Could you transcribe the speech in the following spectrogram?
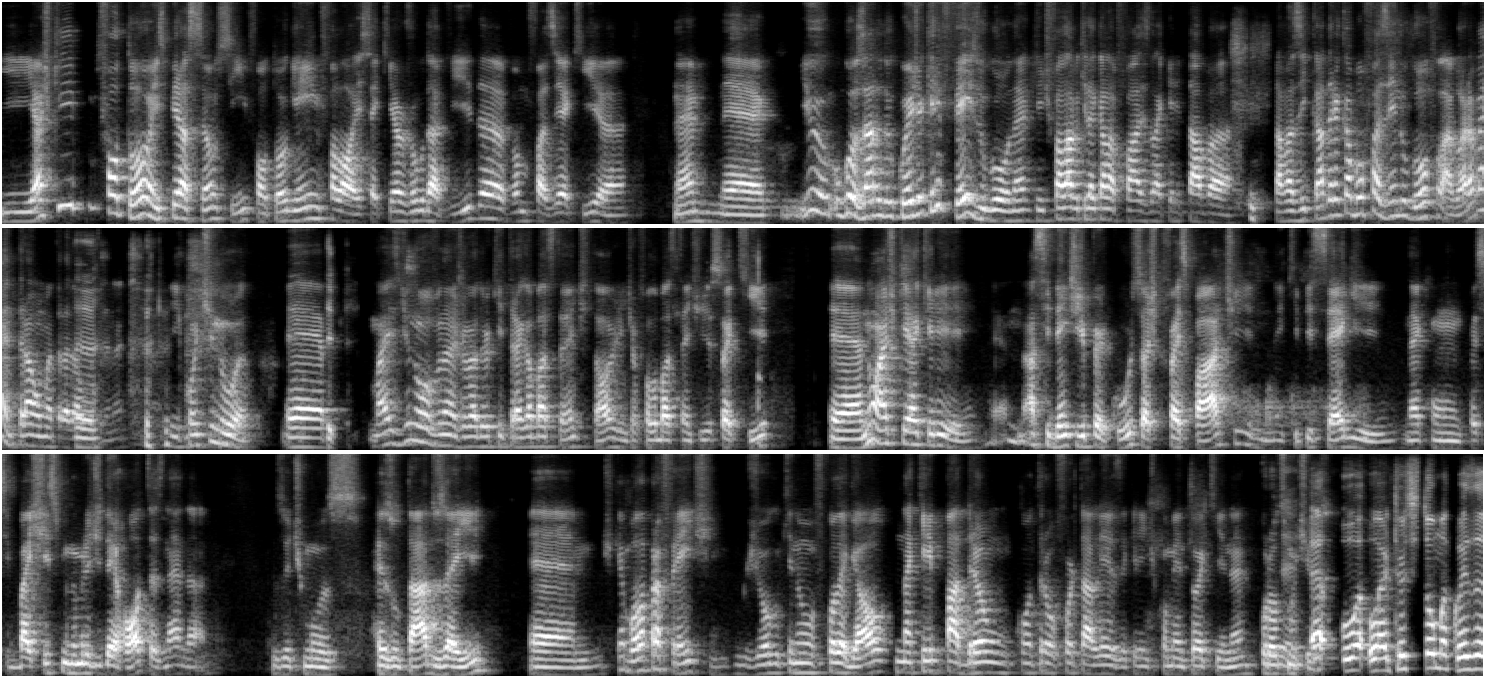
e acho que faltou inspiração, sim. Faltou alguém falar: ó, esse aqui é o jogo da vida, vamos fazer aqui, a, né? É, e o, o, gozado do Coelho é que ele fez o gol, né? A gente falava que daquela fase lá que ele tava, tava zicado, ele acabou fazendo o gol. Falou: agora vai entrar uma atrás da é. outra, né? E continua. É, mas, de novo, né? Jogador que entrega bastante tal. A gente já falou bastante disso aqui. É, não acho que é aquele é, acidente de percurso, acho que faz parte. A equipe segue né, com, esse baixíssimo número de derrotas né, na, nos últimos resultados aí. É, acho que é bola para frente. Um jogo que não ficou legal naquele padrão contra o Fortaleza que a gente comentou aqui, né? Por outros é. motivos. É, o, o, Arthur citou uma coisa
